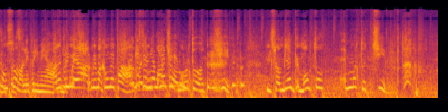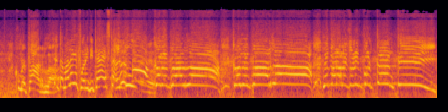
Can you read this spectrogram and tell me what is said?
non sono alle prime armi. Alle prime armi, ma come parla? Anche se il mio ambiente è molto cheap. Il suo ambiente è molto? È molto cheap. Come parla? Senta, ma lei è fuori di testa! E lui? Ah! Come parla? Come parla? Le parole sono importanti!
